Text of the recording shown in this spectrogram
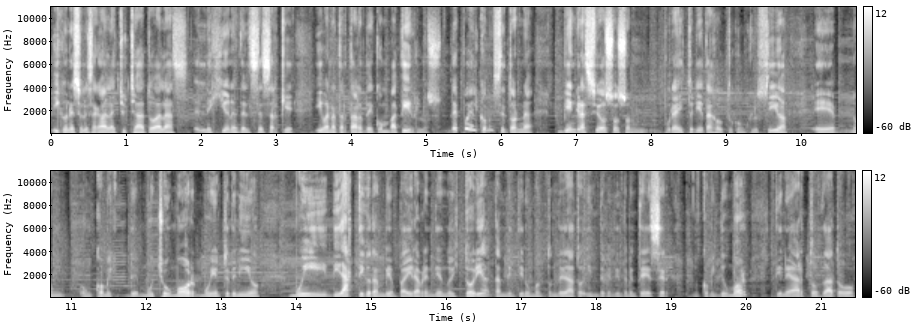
y con eso le sacaban la chucha a todas las legiones del César que iban a tratar de combatirlos. Después el cómic se torna bien gracioso, son puras historietas autoconclusivas, eh, un, cómic de mucho humor, muy entretenido, muy didáctico también para ir aprendiendo historia. También tiene un montón de datos, independientemente de ser un cómic de humor, tiene hartos datos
